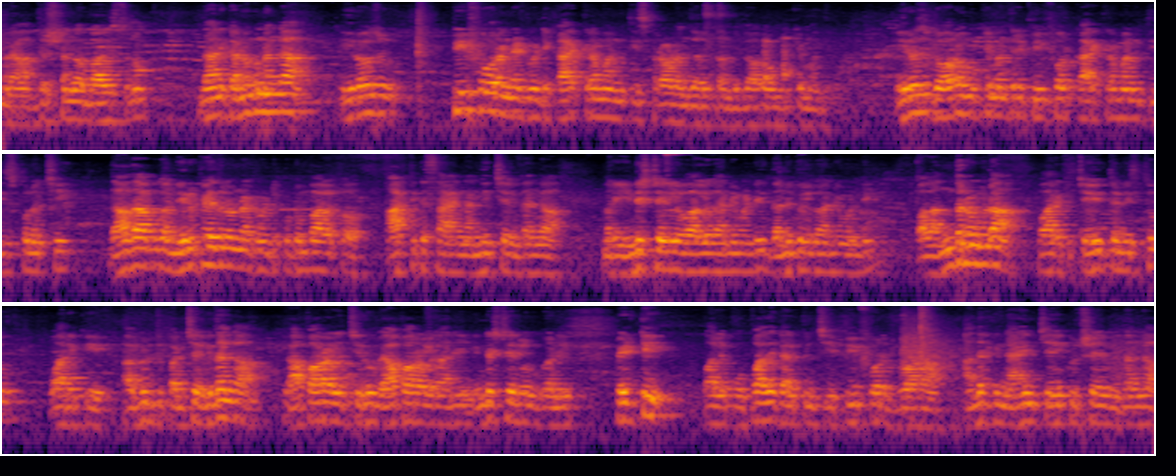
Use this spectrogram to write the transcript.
మరి అదృష్టంగా భావిస్తున్నాం. దానికి అనుగుణంగా ఈరోజు పీ ఫోర్ అనేటువంటి కార్యక్రమాన్ని తీసుకురావడం జరుగుతుంది గౌరవ ముఖ్యమంత్రి. ఈరోజు గౌరవ ముఖ్యమంత్రి పీ ఫోర్ కార్యక్రమాన్ని తీసుకొని వచ్చి దాదాపుగా నిరుపేదలు ఉన్నటువంటి కుటుంబాలకు ఆర్థిక సాయాన్ని అందించే విధంగా మరి ఇండస్ట్రియల్ వాళ్ళు కానివ్వండి ధనికులు కానివ్వండి వాళ్ళందరూ కూడా వారికి చేయూతనిస్తూ వారికి అభివృద్ధి పరిచే విధంగా వ్యాపారాలు చిరు వ్యాపారాలు కానీ ఇండస్ట్రీలు కానీ పెట్టి వాళ్ళకి ఉపాధి కల్పించి పీ ఫోర్ ద్వారా అందరికీ న్యాయం చేకూర్చే విధంగా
